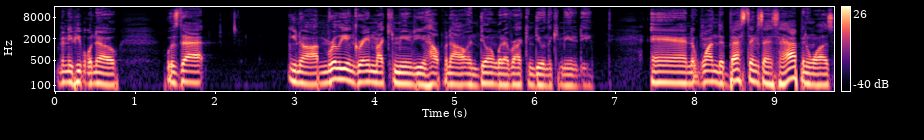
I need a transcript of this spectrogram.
many people know, was that you know I'm really ingrained in my community and helping out and doing whatever I can do in the community. And one of the best things that has happened was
